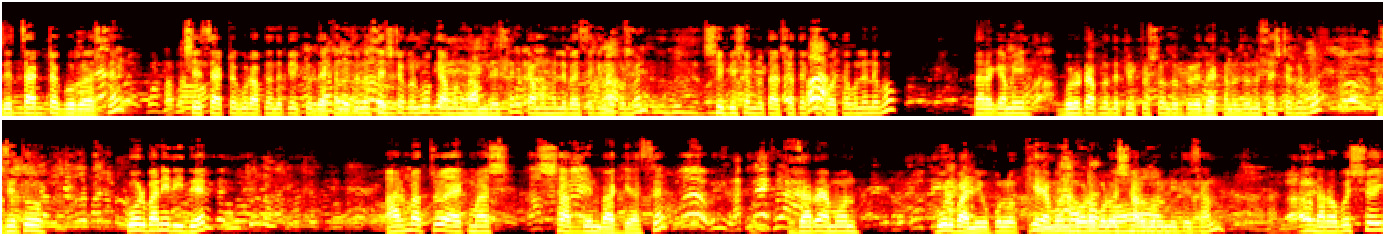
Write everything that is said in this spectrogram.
যে চারটা গরু আছে সেই চারটা গরু আপনাদেরকে একটু দেখানোর জন্য চেষ্টা করব, কেমন দাম দিয়েছেন, কেমন হলে বেচা কিনা করবেন সে বিষয়ে আমরা তার সাথে একটু কথা বলে নেব। তার আগে আমি গরুটা আপনাদেরকে একটু সুন্দর করে দেখানোর জন্য চেষ্টা করব। যেহেতু কোরবানির ঈদের আর মাত্র এক মাস সাত দিন বাকি আছে, যারা এমন কোরবানি উপলক্ষে এমন বড় বড় সার গরু নিতে চান, তার অবশ্যই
